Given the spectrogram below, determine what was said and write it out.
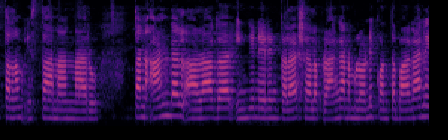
స్థలం ఇస్తానన్నారు. తన అండల్ అలాగార్ ఇంజనీరింగ్ కళాశాల ప్రాంగణంలోని కొంత భాగాన్ని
